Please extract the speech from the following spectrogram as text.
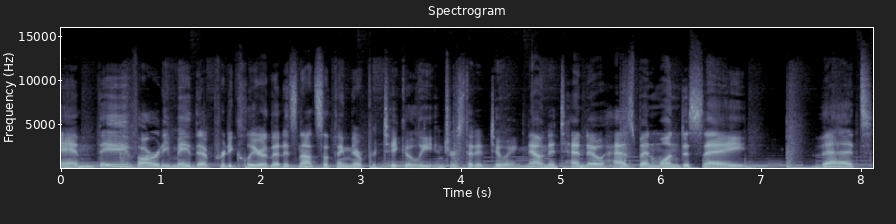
And they've already made that pretty clear that it's not something they're particularly interested in doing. Now, Nintendo has been one to say that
